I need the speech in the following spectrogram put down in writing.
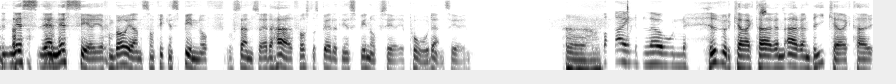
det NES, det är en NES-serie från början som fick en spin-off. Och sen så är det här första spelet i en spin-off-serie på den serien. Uh, Mind blown. Huvudkaraktären är en bikaraktär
